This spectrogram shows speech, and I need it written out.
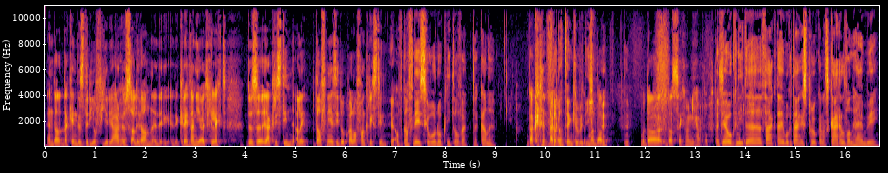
En dat, dat kind is drie of vier jaar, Ja, dus allee, ja. dan eh, ik krijg dat niet uitgelegd. Dus ja, Christine, allee, Daphne ziet ook wel af van Christine. Ja, of Daphne is gewoon ook niet tof, hè. Dat kan, hè. Dat, dat, denken we niet. Maar dat, maar dat, dat zeggen we niet hardop. Dat Heb jij ook niet eh, vaak dat je wordt aangesproken als Karel van Heimwee?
